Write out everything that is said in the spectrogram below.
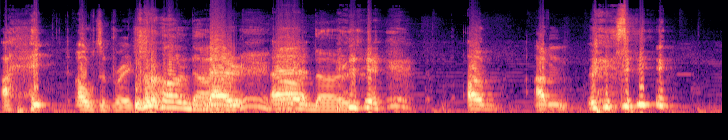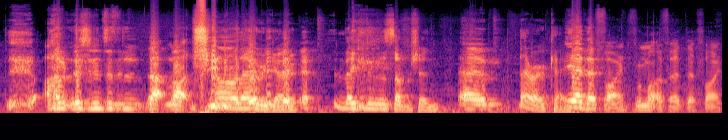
I hate Alter Bridge. Oh no. No, oh uh, no. um, I'm. I haven't listened to them that much. Oh, there we go. Making an assumption. um, They're okay. yeah, they're fine. From what I've heard, they're fine.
